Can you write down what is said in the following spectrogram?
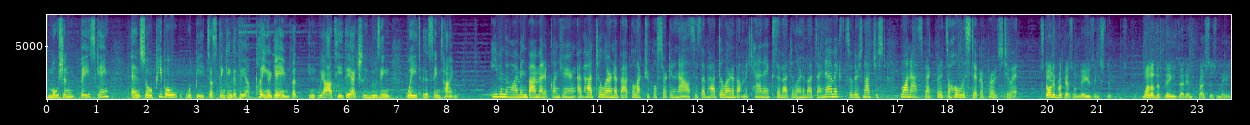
motion-based game and so people would be just thinking that they are playing a game, but in reality, they're actually losing weight at the same time. Even though I'm in biomedical engineering, I've had to learn about electrical circuit analysis, I've had to learn about mechanics, I've had to learn about dynamics, so there's not just one aspect, but it's a holistic approach to it. Stony Brook has amazing students. One of the things that impresses me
